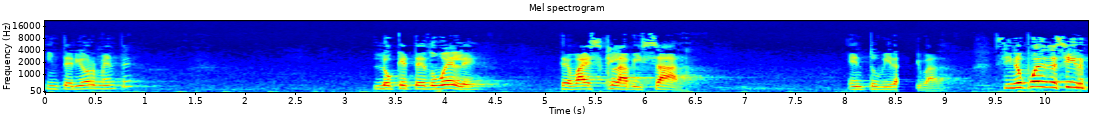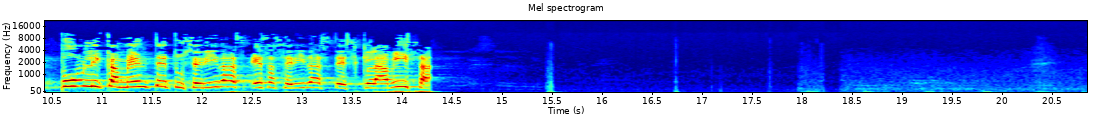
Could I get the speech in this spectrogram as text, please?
interiormente, lo que te duele te va a esclavizar en tu vida privada. Si no puedes decir públicamente tus heridas, esas heridas te esclavizan. Y a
